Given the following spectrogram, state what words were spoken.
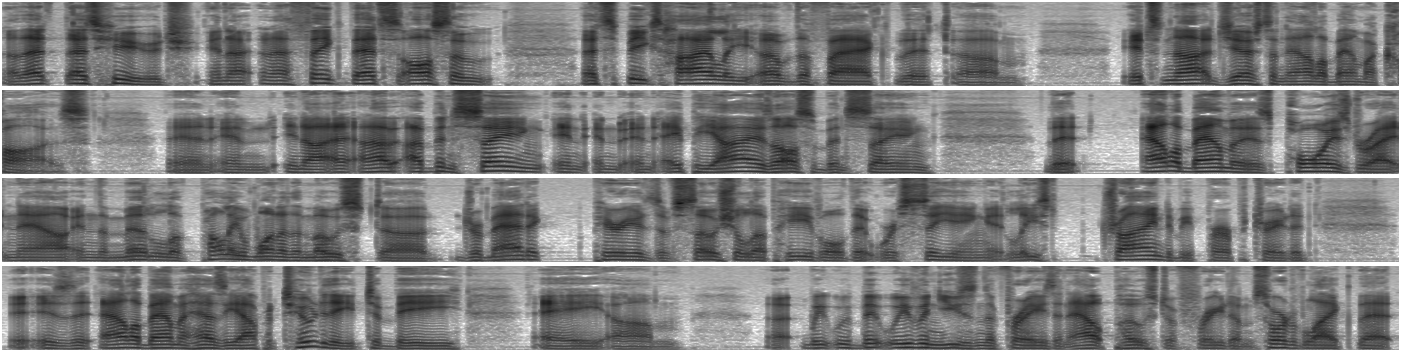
Now that that's huge, and I and I think that's also that speaks highly of the fact that um, it's not just an Alabama cause. And and you know I, have been saying, and, and, and API has also been saying that Alabama is poised right now in the middle of probably one of the most uh, dramatic periods of social upheaval that we're seeing, at least trying to be perpetrated. Is that Alabama has the opportunity to be a um, uh, we, we've, been, we've been using the phrase an outpost of freedom, sort of like that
